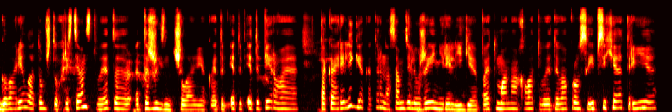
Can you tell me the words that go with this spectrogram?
говорил о том, что христианство это, — это жизнь человека. Это, это, это первая такая религия, которая на самом деле уже и не религия. Поэтому она охватывает и вопросы и психиатрии,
